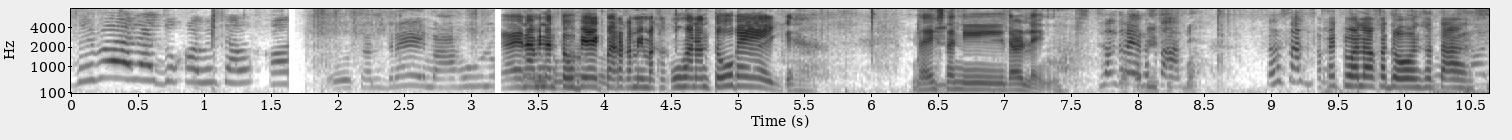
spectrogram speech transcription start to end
Di ba, nado kami sa... Oh, Sandre, mahulog. Kaya namin ng tubig para kami makakuha ng tubig. Nice na ni Darling. Bakit wala ka doon sa taas?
